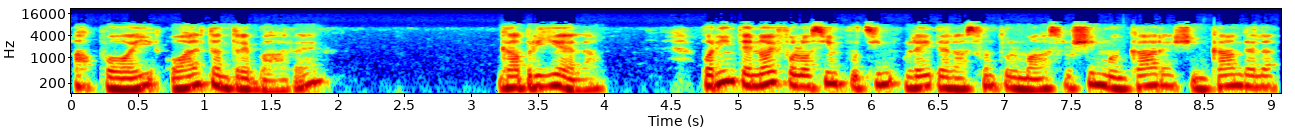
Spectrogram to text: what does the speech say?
Apoi, o altă întrebare. Gabriela. Părinte, noi folosim puțin ulei de la Sfântul Maslu și în mâncare și în candelă.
